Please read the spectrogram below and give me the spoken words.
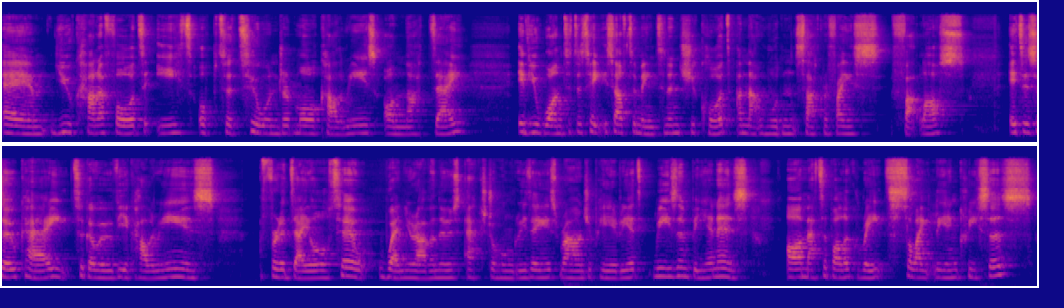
um, you can afford to eat up to 200 more calories on that day if you wanted to take yourself to maintenance, you could, and that wouldn't sacrifice fat loss. It is okay to go over your calories for a day or two when you're having those extra hungry days around your period. Reason being is our metabolic rate slightly increases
